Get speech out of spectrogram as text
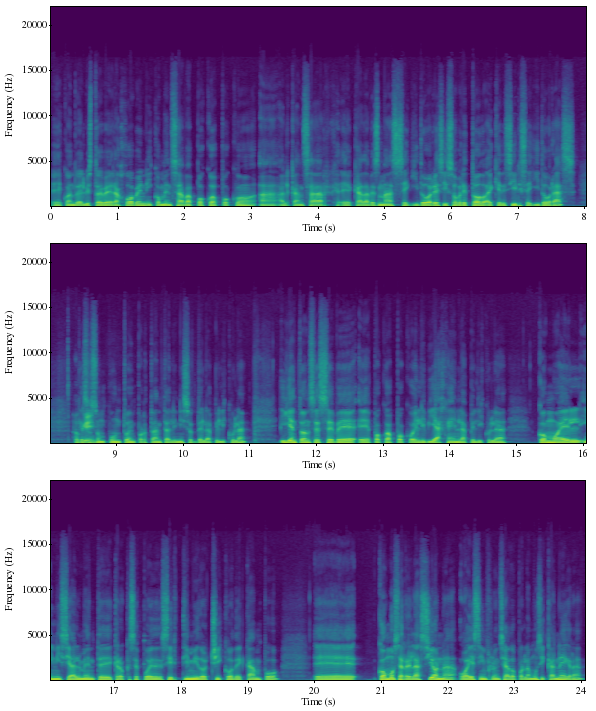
eh, cuando Elvis todavía era joven y comenzaba poco a poco a alcanzar eh, cada vez más seguidores y sobre todo, hay que decir, seguidoras que eso es un punto importante al inicio de la película. Y entonces se ve eh, poco a poco el viaje en la película, como él inicialmente, creo que se puede decir, tímido chico de campo, cómo se relaciona o es influenciado por la música negra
